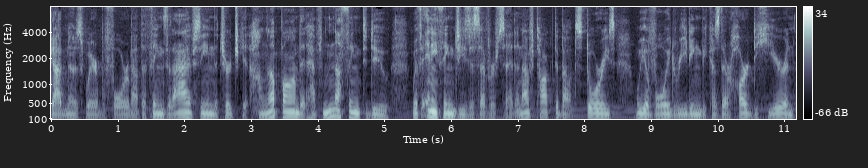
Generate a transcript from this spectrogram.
God knows where before about the things that I've seen the church get hung up on that have nothing to do with anything Jesus ever said. And I've talked about stories we avoid reading because they're hard to hear. And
